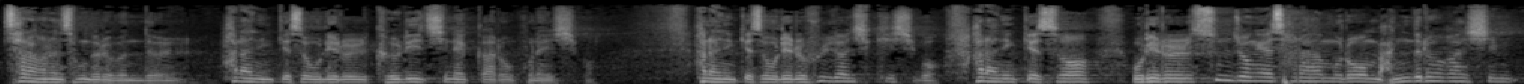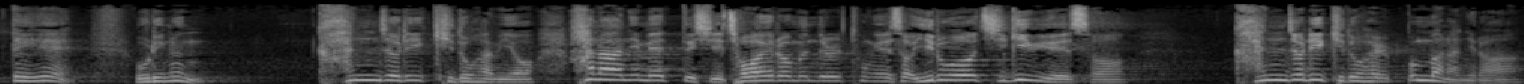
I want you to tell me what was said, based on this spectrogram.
사랑하는 성도 여러분들, 하나님께서 우리를 그리 진액가로 보내시고, 하나님께서 우리를 훈련시키시고, 하나님께서 우리를 순종의 사람으로 만들어 가신 때에 우리는 간절히 기도하며 하나님의 뜻이 저와 여러분들을 통해서 이루어지기 위해서 간절히 기도할 뿐만 아니라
